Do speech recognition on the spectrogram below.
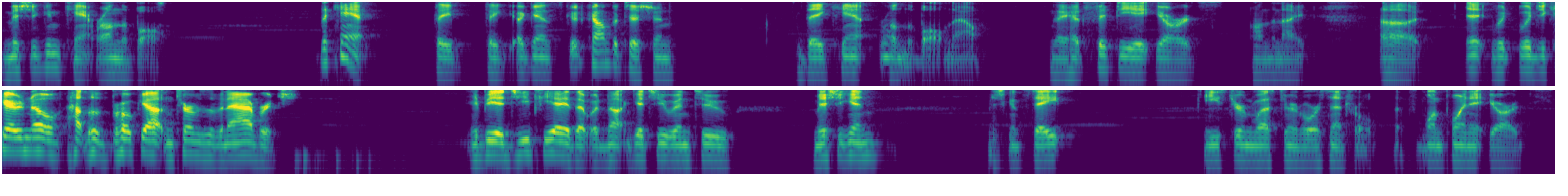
Michigan can't run the ball." They can't. They they against good competition, they can't run the ball now. They had 58 yards on the night. Uh, it, would, would you care to know how those broke out in terms of an average? It'd be a GPA that would not get you into Michigan, Michigan State, Eastern, Western, or Central. That's 1.8 yards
